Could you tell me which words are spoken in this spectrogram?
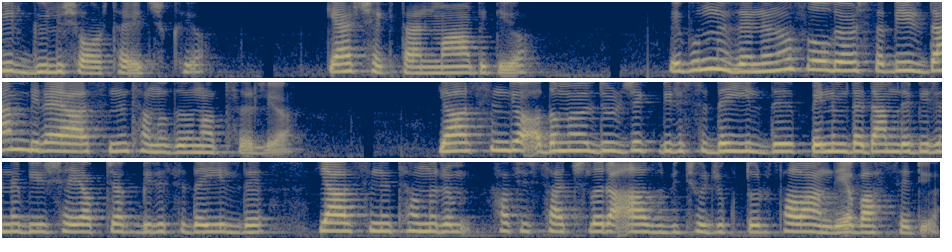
bir gülüş ortaya çıkıyor. Gerçekten mi abi diyor. Ve bunun üzerine nasıl oluyorsa birdenbire Yasin'i tanıdığını hatırlıyor. Yasin diyor adam öldürecek birisi değildi. Benim dedem de birine bir şey yapacak birisi değildi. Yasin'i tanırım, hafif saçları az bir çocuktur falan diye bahsediyor.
